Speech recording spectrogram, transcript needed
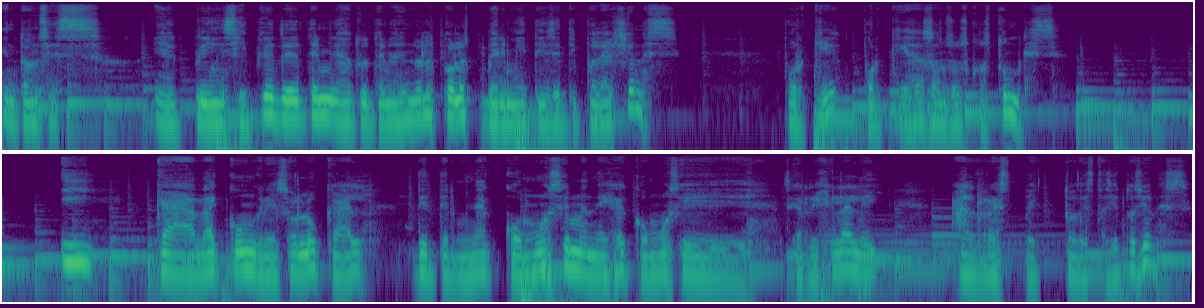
Entonces, el principio de autodeterminación de los pueblos permite ese tipo de acciones. ¿Por qué? Porque esas son sus costumbres. Y cada congreso local determina cómo se maneja, cómo se, se rige la ley al respecto de estas situaciones.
